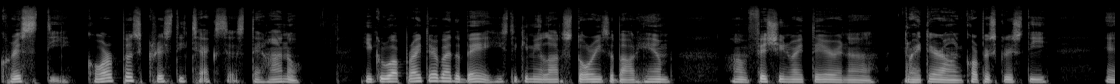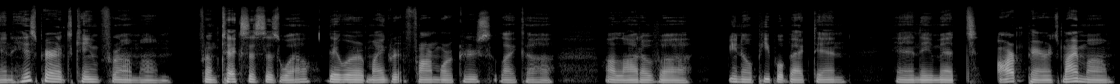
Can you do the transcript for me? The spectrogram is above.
Christi, Corpus Christi, Texas, Tejano. He grew up right there by the bay. He used to give me a lot of stories about him um, fishing right there and uh, right there on Corpus Christi. And his parents came from um, from Texas as well. They were migrant farm workers, like uh, a lot of uh, you know people back then, and they met our parents, my mom,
